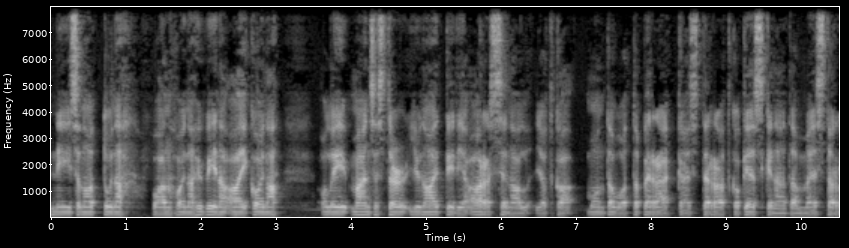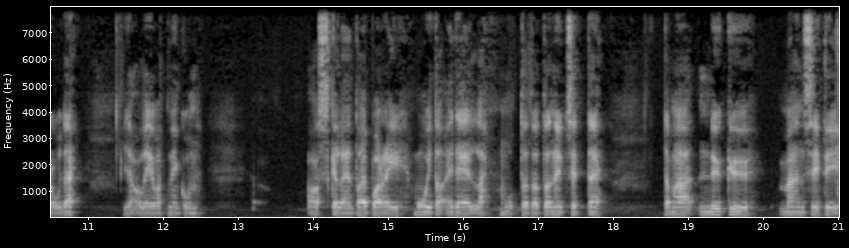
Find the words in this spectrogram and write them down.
niin sanottuina vanhoina hyvinä aikoina – oli Manchester United ja Arsenal, jotka monta vuotta peräkkäin sitten ratko keskenään tämän mestaruuden ja olivat niin kuin askeleen tai pari muita edellä, mutta tota, nyt sitten tämä nyky Man City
